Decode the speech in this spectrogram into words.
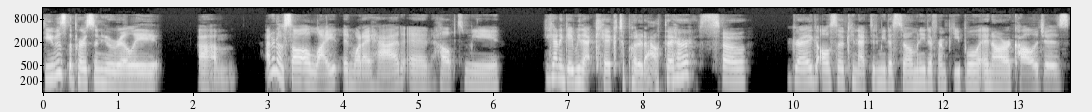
he was the person who really, um, I don't know, saw a light in what I had and helped me he kind of gave me that kick to put it out there. So Greg also connected me to so many different people in our college's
